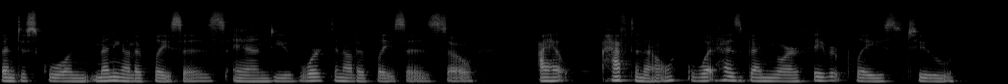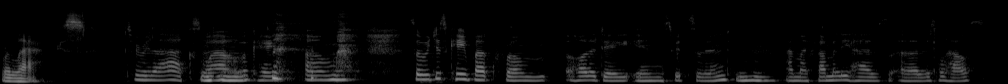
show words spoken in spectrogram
been to school in many other places and you've worked in other places. So I ha- have to know what has been your favorite place to relax. To relax. Wow. Mm-hmm. Okay. Um, so we just came back from a holiday in Switzerland, mm-hmm. and my family has a little house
